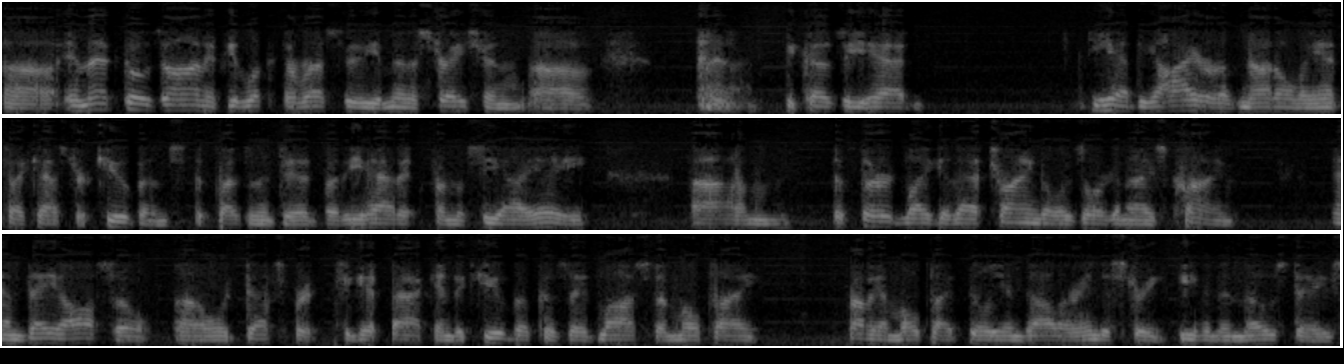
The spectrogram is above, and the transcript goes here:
uh, and that goes on if you look at the rest of the administration uh, because he had he had the ire of not only anti-Castro Cubans, the president did, but he had it from the CIA. Um, the third leg of that triangle is organized crime, and they also uh, were desperate to get back into Cuba because they'd lost a multi, probably a multi-billion-dollar industry even in those days.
